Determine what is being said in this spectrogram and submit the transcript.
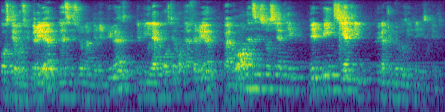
postéro-supérieure, l'incision interépineuse, l'épine iliaque postéro-inférieure, la grande incision sciatique, l'épine sciatique, puis la tuberosité ischiatique.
